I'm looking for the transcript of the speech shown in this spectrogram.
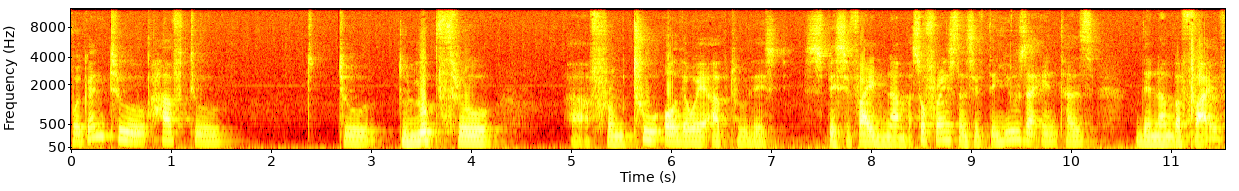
we're going to have to to to loop through uh, from 2 all the way up to this specified number. So for instance if the user enters the number 5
